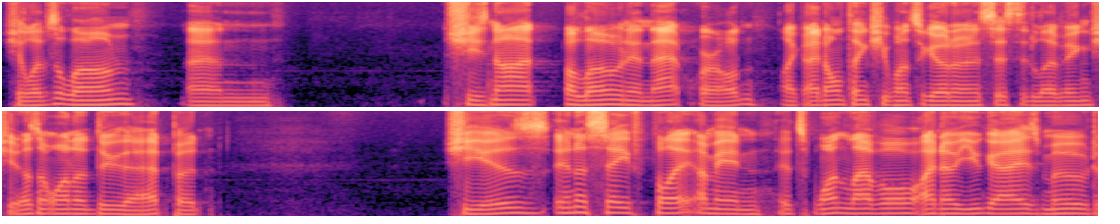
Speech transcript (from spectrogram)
she lives alone and she's not alone in that world. Like I don't think she wants to go to an assisted living. She doesn't want to do that, but she is in a safe place. I mean, it's one level. I know you guys moved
